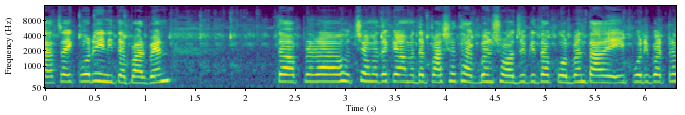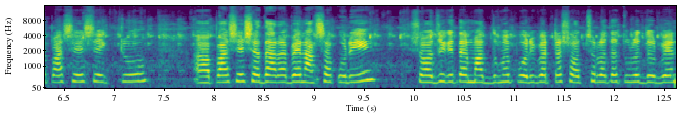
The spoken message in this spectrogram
যাচাই করিয়ে নিতে পারবেন। তো আপনারা হচ্ছে আমাদেরকে আমাদের পাশে থাকবেন, সহযোগিতা করবেন। তা এই পরিবারটার পাশে এসে একটু পাশে এসে দাঁড়াবেন আশা করি। সহযোগিতার মাধ্যমে পরিবারটা সচ্ছলতা তুলে ধরবেন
